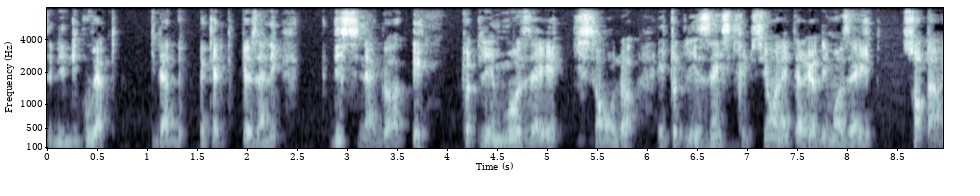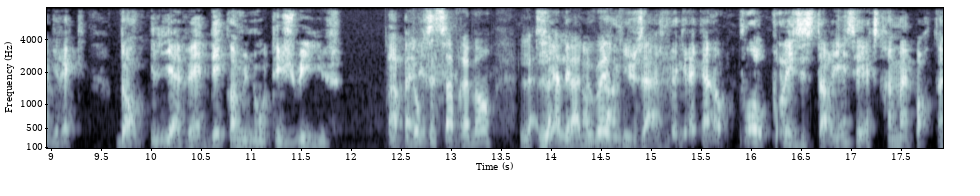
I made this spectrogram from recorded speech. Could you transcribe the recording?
des découvertes qui datent de, quelques années. Des synagogues et toutes les mosaïques qui sont là et toutes les inscriptions à l'intérieur des mosaïques sont en grec. Donc, il y avait des communautés juives donc c'est ça vraiment la, la, nouvelle qui usage le grec. Alors pour, pour les historiens, c'est extrêmement important.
